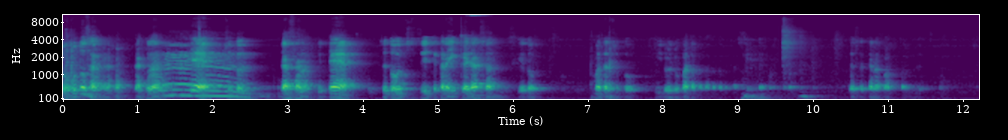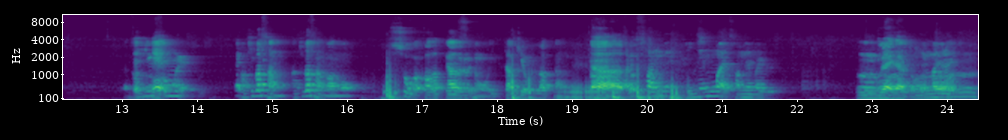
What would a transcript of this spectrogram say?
お父さんが亡くなってちょっと出さなくてちょっと落ち着いてから一回出したんですけどまたちょっといろいろバタバタバタバタしてて出せてなかったんで。ぜひね。秋葉さん、秋葉さんのあの賞が飾ってあるのを言った記憶があったので、あああれ三年、二年前、三年前ぐうん、ぐらいになると思う。年前ぐらいうん。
